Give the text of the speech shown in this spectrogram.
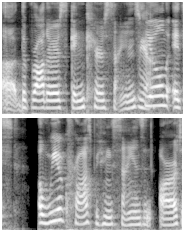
uh, the broader skincare science yeah. field. It's a weird cross between science and art,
